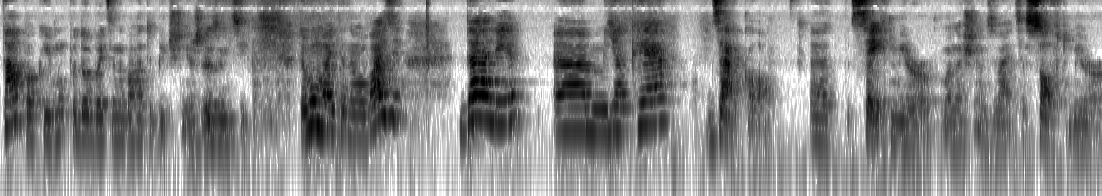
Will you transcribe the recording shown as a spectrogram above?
тапок йому подобається набагато більше, ніж гризунці. Тому майте на увазі. Далі м'яке дзеркало. Е, Safe mirror, воно ще називається soft mirror.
